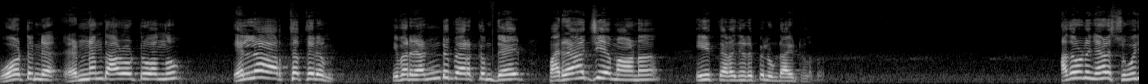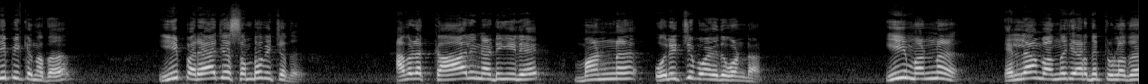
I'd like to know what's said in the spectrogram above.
വോട്ടിന്റെ എണ്ണം താഴോട്ട് വന്നു. എല്ലാ അർത്ഥത്തിലും ഇവർ രണ്ടു പേർക്കും ദേ പരാജയമാണ് ഈ തെരഞ്ഞെടുപ്പിൽ ഉണ്ടായിട്ടുള്ളത്. അതുകൊണ്ട് ഞാൻ സൂചിപ്പിക്കുന്നത് ഈ പരാജയം സംഭവിച്ചത് അവരുടെ കാലിനടിയിലെ മണ്ണ് ഒലിച്ചു പോയതുകൊണ്ടാണ് ഈ മണ്ണ് എല്ലാം വന്നു ചേർന്നിട്ടുള്ളത്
